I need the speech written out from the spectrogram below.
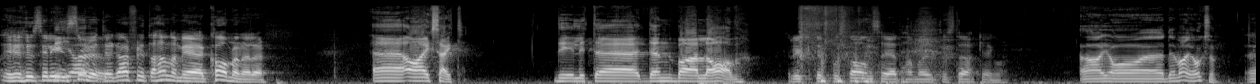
hur ser Lindström ut? Är det därför inte han har med kameran eller? Uh, ja, exakt. Det är lite... Den bara la av. Ryktet på stan säger att han var ute och stökade igår. Ja, ja, det var jag också. Uh,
